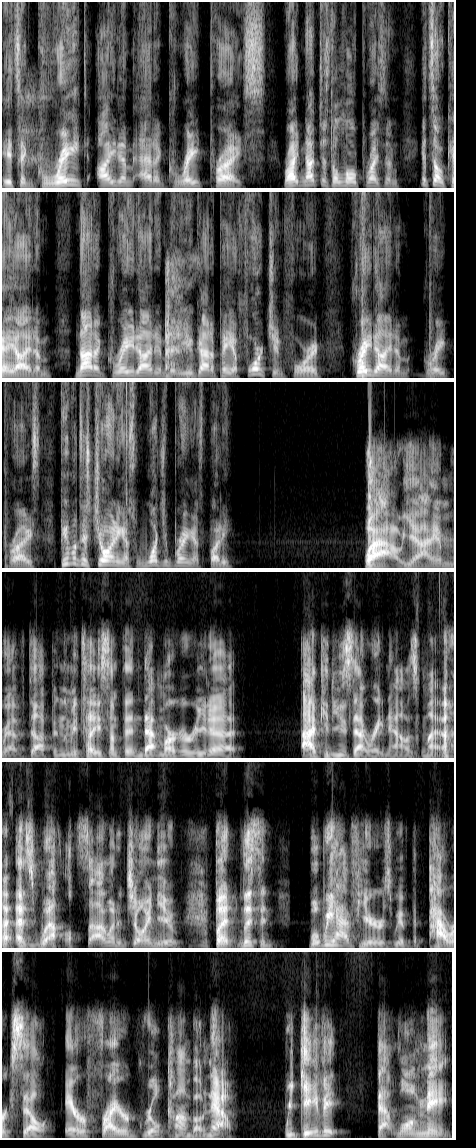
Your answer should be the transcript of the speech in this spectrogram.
It's a great item at a great price right? Not just a low price and it's okay item, not a great item that you got to pay a fortune for it. Great item, great price. People just joining us. What'd you bring us, buddy? Wow, yeah, I am revved up, and let me tell you something. That margarita, I could use that right now as my as well. So I want to join you. But listen, what we have here is we have the PowerXL air fryer grill combo. Now, we gave it that long name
